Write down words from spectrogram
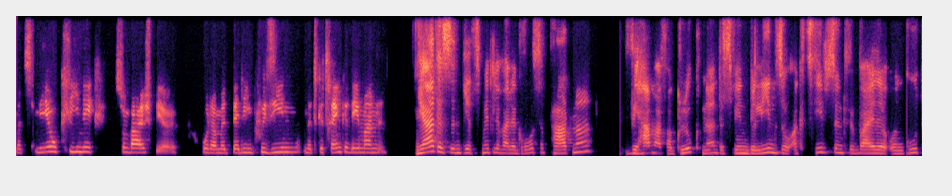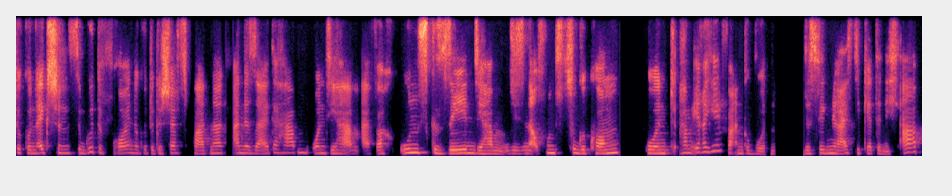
mit Meo Klinik zum Beispiel oder mit Berlin Cuisine, mit Getränkelehmern. Ja, das sind jetzt mittlerweile große Partner. Wir haben einfach Glück, ne, dass wir in Berlin so aktiv sind, wir beide und gute Connections, gute Freunde, gute Geschäftspartner an der Seite haben. Und sie haben einfach uns gesehen, sie, haben, die sind auf uns zugekommen und haben ihre Hilfe angeboten. Deswegen reißt die Kette nicht ab.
